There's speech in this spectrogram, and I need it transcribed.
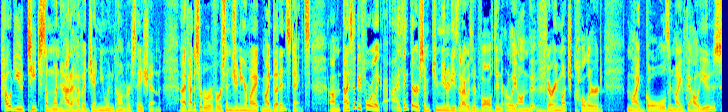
how do you teach someone how to have a genuine conversation? And I've had to sort of reverse engineer my, my gut instincts. Um, and I said before, like, I think there are some communities that I was involved in early on that very much colored my goals and my values.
